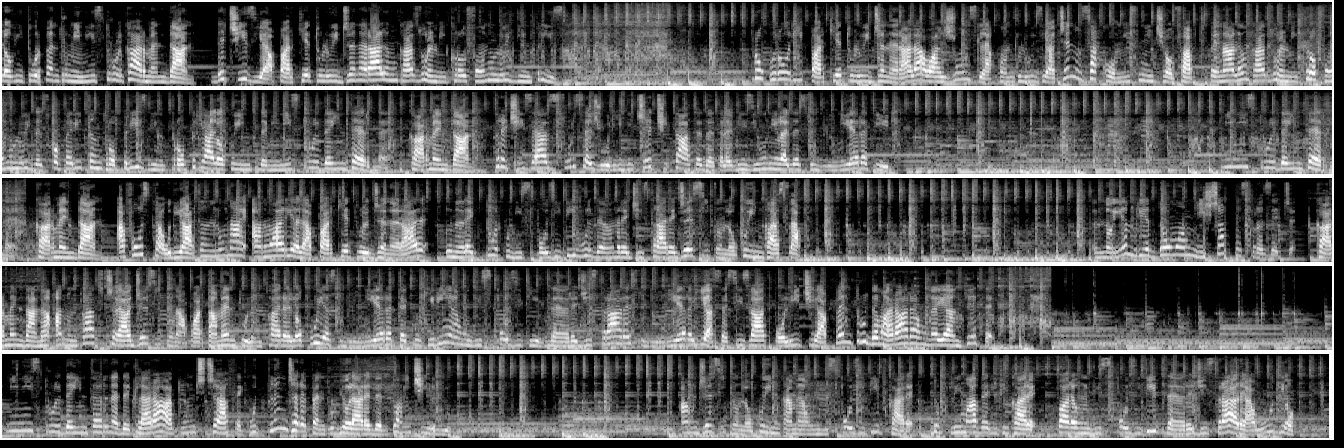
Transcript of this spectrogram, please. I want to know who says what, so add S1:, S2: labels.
S1: Lovituri pentru ministrul Carmen Dan, decizia parchetului general în cazul microfonului din priză. Procurorii parchetului general au ajuns la concluzia că nu s-a comis nicio fapt penal în cazul microfonului descoperit într-o priz din propria locuință de ministrul de interne, Carmen Dan, precizează surse juridice citate de televiziunile de subliniere tiri. Ministrul de interne, Carmen Dan, a fost audiat în luna ianuarie la parchetul general, în lecturi cu dispozitivul de înregistrare găsit în locuința sa. În noiembrie 2017, Carmen Dan a anuncat ce a găsit în apartamentul în care locuie subliniere te cu chirie un dispozitiv de înregistrare subliniere i-a sesizat poliția pentru demararea unei anchete. Ministrul de interne declara atunci ce a făcut plângere pentru violare de domiciliu. Am găsit în locuința mea un dispozitiv care, după prima verificare, pare un dispozitiv de înregistrare audio.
